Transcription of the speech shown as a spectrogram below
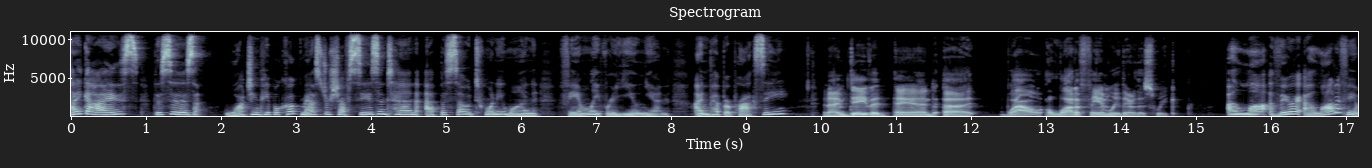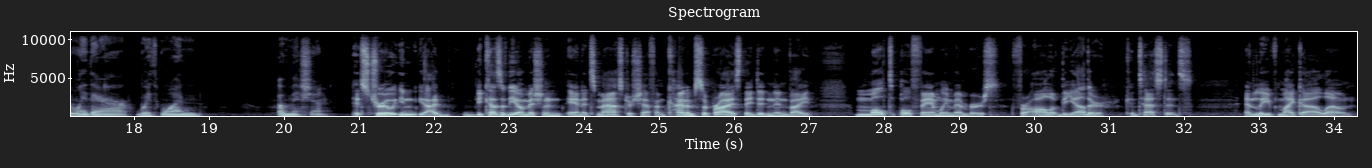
Hi, guys. This is Watching People Cook MasterChef Season 10, Episode 21 Family Reunion. I'm Pepper Proxy. And I'm David, and uh, wow, a lot of family there this week. A lot, a very, a lot of family there with one omission. It's true. In, I, because of the omission and it's MasterChef, I'm kind of surprised they didn't invite multiple family members for all of the other contestants and leave Micah alone.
